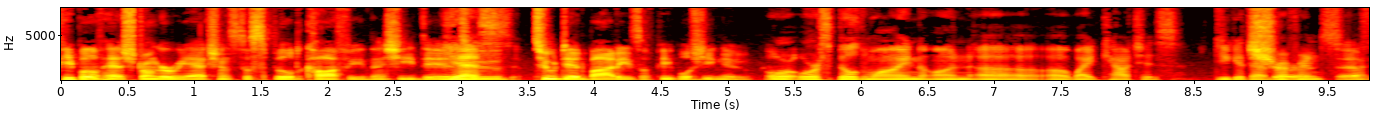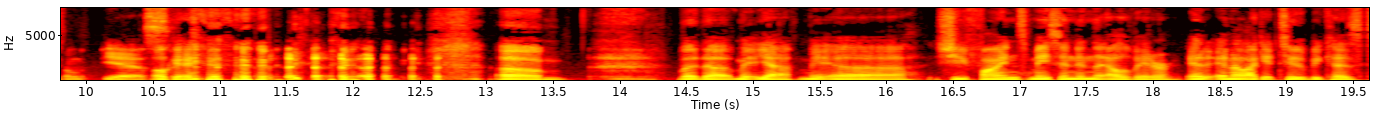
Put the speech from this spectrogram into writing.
people have had stronger reactions to spilled coffee than she did Yes. to two dead bodies of people she knew. or or spilled wine on uh, uh, white couches. Do you get that sure, reference? Definitely. Yes. Okay. um, but uh, yeah, uh, she finds Mason in the elevator, and, and I like it too because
